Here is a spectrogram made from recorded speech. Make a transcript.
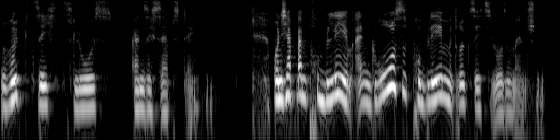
rücksichtslos an sich selbst denken. Und ich habe ein Problem, ein großes Problem mit rücksichtslosen Menschen.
